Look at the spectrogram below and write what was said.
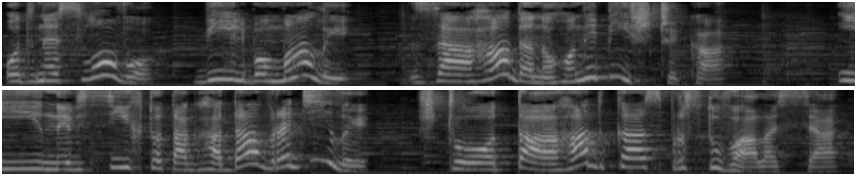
Одне слово, більбо мали загаданого небіжчика. І не всі, хто так гадав, раділи, що та гадка спростувалася.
